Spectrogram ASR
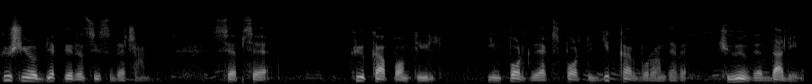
Ky është një objekt i rëndësisë së veçantë, sepse ky ka pontil, import dhe eksport të gjithë karburanteve që hyjnë dhe dalin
